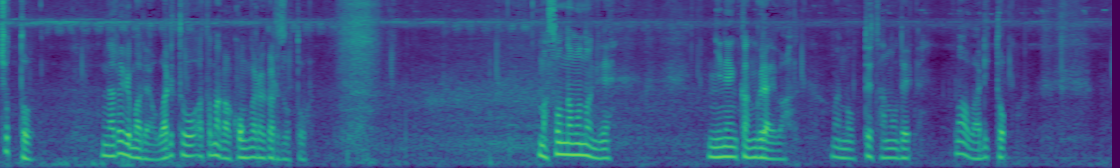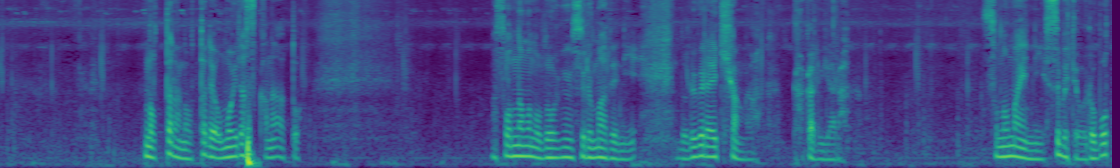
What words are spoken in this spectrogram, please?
ちょっと慣れるまでは割と頭がこんがらがるぞと。まあそんなものにね2年間ぐらいは、まあ、乗ってたのでまあ割と乗ったら乗ったで思い出すかなと、まあ、そんなものを導入するまでにどれぐらい期間がかかるやらその前に全てをロボッ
